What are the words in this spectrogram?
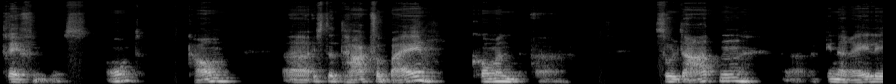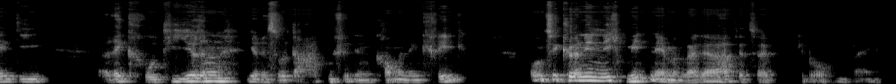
treffen muss. Und kaum äh, ist der Tag vorbei, kommen äh, Soldaten, äh, Generäle, die rekrutieren ihre Soldaten für den kommenden Krieg und sie können ihn nicht mitnehmen, weil er hat jetzt ein gebrochenes Bein.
